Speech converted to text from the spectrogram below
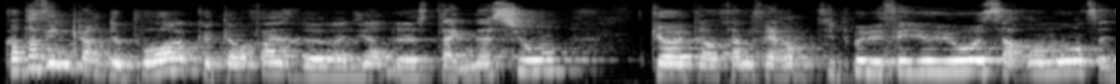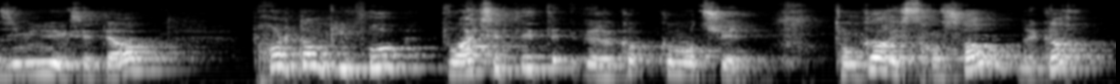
Quand tu as fait une perte de poids, que tu es en phase de, on va dire, de stagnation, que tu es en train de faire un petit peu l'effet yo-yo, ça remonte, ça diminue, etc. Prends le temps qu'il faut pour accepter euh, comment tu es. Ton corps, il se transforme, d'accord?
